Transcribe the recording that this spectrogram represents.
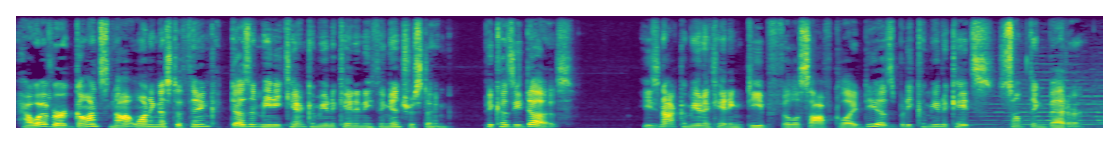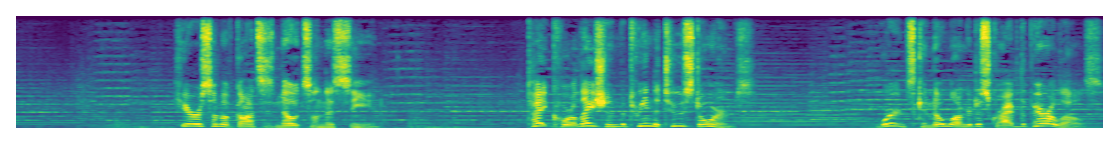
However, Gance's not wanting us to think doesn't mean he can't communicate anything interesting, because he does. He's not communicating deep philosophical ideas, but he communicates something better. Here are some of Gance's notes on this scene. Tight correlation between the two storms. Words can no longer describe the parallels.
